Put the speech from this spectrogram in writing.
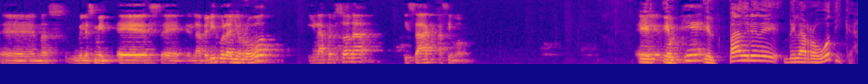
eh, no es Will Smith, es eh, la película Yo Robot y la persona Isaac Asimov. El, Eh, el- ¿Por qué el padre de, de la robótica.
